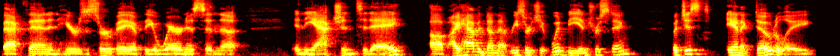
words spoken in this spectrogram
back then, and here's a survey of the awareness and the in the action today. Uh, I haven't done that research. It would be interesting, but just anecdotally,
